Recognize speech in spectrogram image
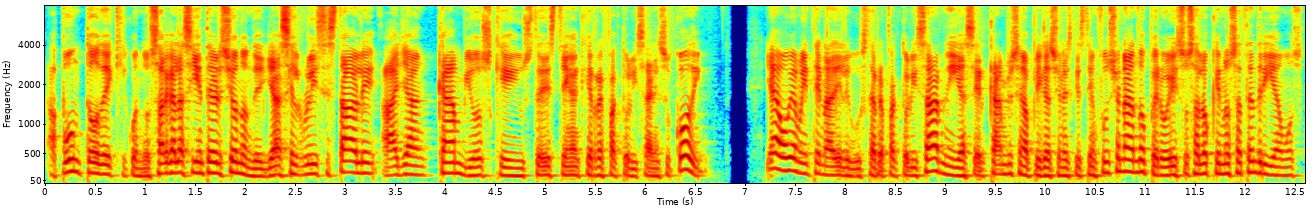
a punto de que cuando salga la siguiente versión donde ya es el release estable, hayan cambios que ustedes tengan que refactorizar en su código. Ya obviamente a nadie le gusta refactorizar ni hacer cambios en aplicaciones que estén funcionando, pero eso es a lo que nos atendríamos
